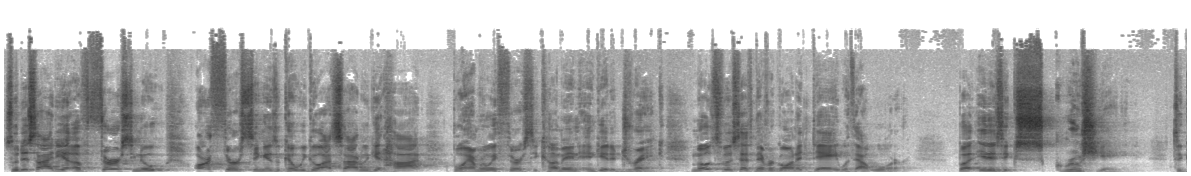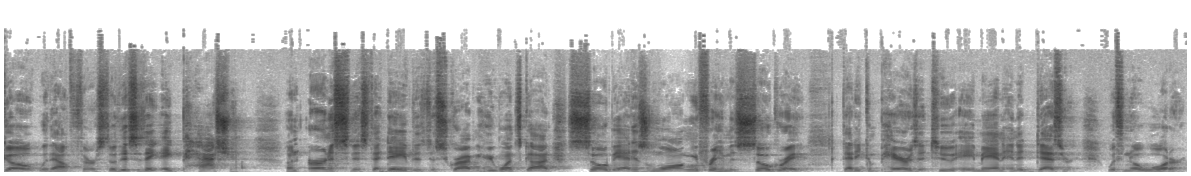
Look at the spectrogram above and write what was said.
So, this idea of thirst, you know, our thirsting is okay, we go outside, we get hot. Boy, I'm really thirsty, come in and get a drink. Most of us have never gone a day without water, but it is excruciating to go without thirst. So, this is a, a passion, an earnestness that David is describing. He wants God so bad. His longing for him is so great that he compares it to a man in a desert with no water.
